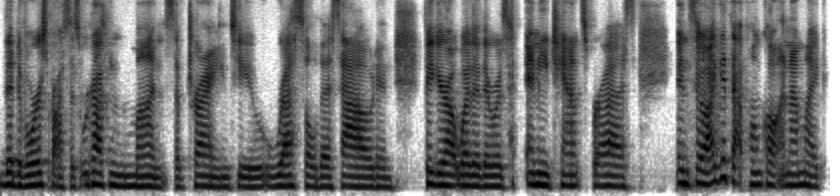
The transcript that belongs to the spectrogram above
the divorce process, we're talking months of trying to wrestle this out and figure out whether there was any chance for us. And so I get that phone call and I'm like,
